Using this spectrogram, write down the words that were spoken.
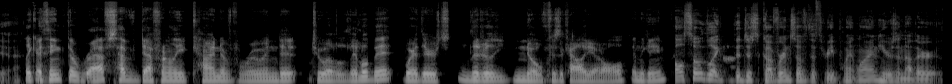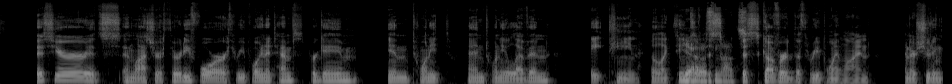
Yeah. Like, I think the refs have definitely kind of ruined it to a little bit where there's literally no physicality at all in the game. Also, like the discoverance of the three point line. Here's another. This year, it's and last year, 34 three point attempts per game. In 2010, 2011, 18. So, like, teams Yeah, have dis- discovered the three point line and are shooting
